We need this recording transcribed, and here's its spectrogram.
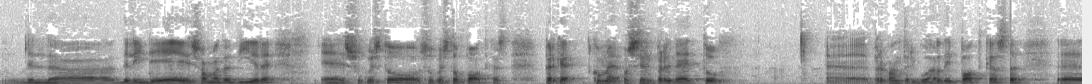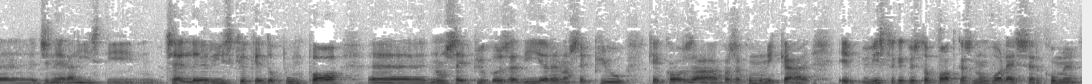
del, delle idee insomma, da dire eh, su, questo, su, questo, podcast. Perché come ho sempre detto eh, per quanto riguarda i podcast eh, generalisti c'è il rischio che dopo un po' eh, non sai più cosa dire non sai più che cosa, cosa, comunicare. E visto che questo podcast non vuole essere come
